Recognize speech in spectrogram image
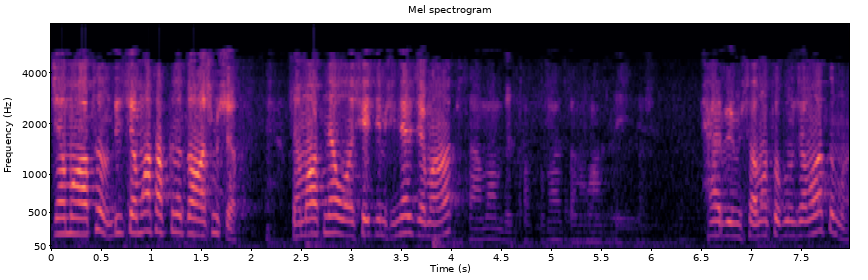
cəmaatın, biz cəmaat haqqında danışmışıq. Cəmaat nə olan şey demişik? Nədir cəmaat? Müsəlman bir topluma cəmaat deyilir. Hər bir müsəlman toplum cəmaatdırmı?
